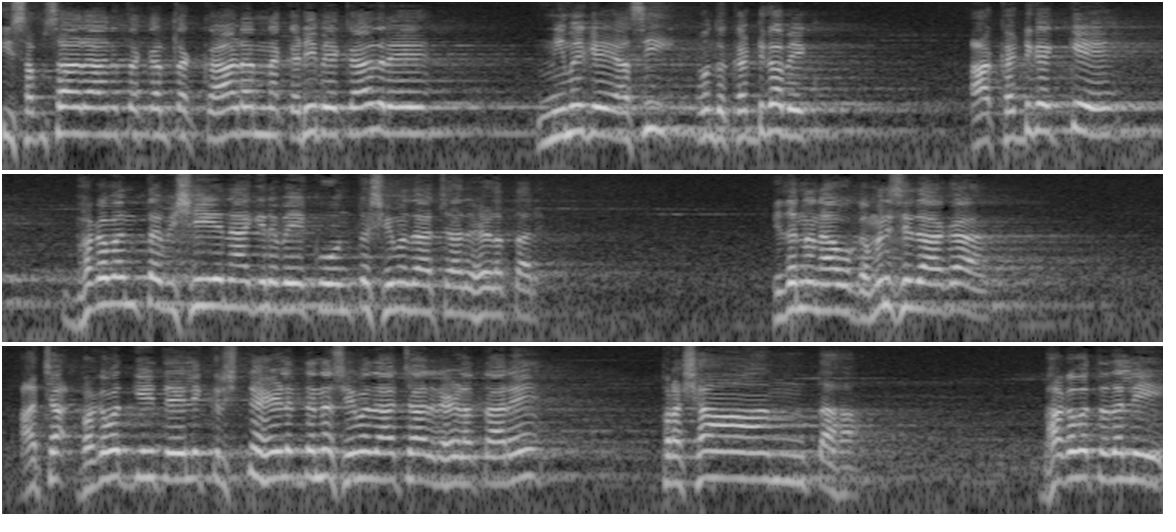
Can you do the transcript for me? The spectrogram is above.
ಈ ಸಂಸಾರ ಅನ್ನತಕ್ಕಂಥ ಕಾಡನ್ನು ಕಡಿಬೇಕಾದರೆ ನಿಮಗೆ ಹಸಿ ಒಂದು ಖಡ್ಗ ಬೇಕು. ಆ ಖಡ್ಗಕ್ಕೆ ಭಗವಂತ ವಿಷಯನಾಗಿರಬೇಕು ಅಂತ ಶ್ರೀಮದಾಚಾರ್ಯ ಹೇಳುತ್ತಾರೆ. ಇದನ್ನು ನಾವು ಗಮನಿಸಿದಾಗ ಆಚ ಭಗವದ್ಗೀತೆಯಲ್ಲಿ ಕೃಷ್ಣ ಹೇಳಿದ್ದನ್ನು ಶ್ರೀಮದಾಚಾರ್ಯರು ಹೇಳುತ್ತಾರೆ, ಪ್ರಶಾಂತ. ಭಾಗವತದಲ್ಲಿ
